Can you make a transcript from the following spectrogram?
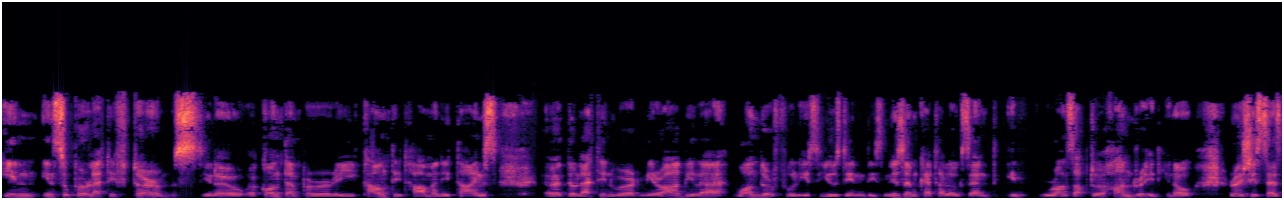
in, in superlative terms. You know, a contemporary counted how many times uh, the Latin word mirabile, wonderful, is used in these museum catalogs, and it runs up to a hundred. You know, Ruysch says,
